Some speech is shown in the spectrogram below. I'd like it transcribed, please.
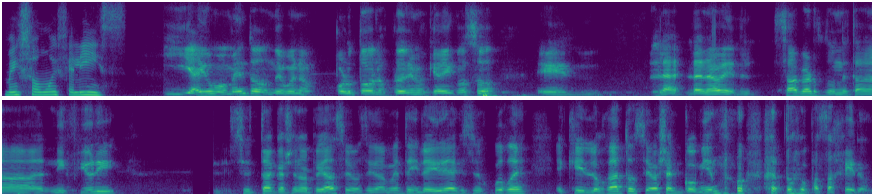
me hizo muy feliz. Y hay un momento donde, bueno, por todos los problemas que hay con eso, la, la nave Saber, donde está Nick Fury, se está cayendo a pedazos básicamente y la idea que se ocurre es que los gatos se vayan comiendo a todos los pasajeros.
